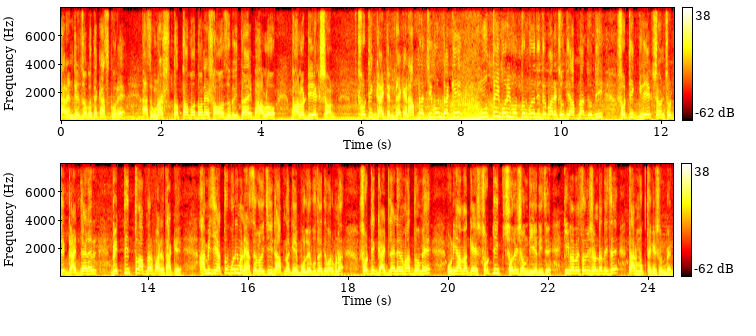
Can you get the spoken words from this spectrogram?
কারেন্টের জগতে কাজ করে। আছে ওনার তত্ত্বাবধানে সহযোগিতায় ভালো ভালো ডিরেকশন সঠিক গাইডেন দেখেন আপনার জীবনটাকে মুহূর্তেই পরিবর্তন করে দিতে পারে যদি আপনার যদি সঠিক ডিরেকশন সঠিক গাইডলাইনের ব্যক্তিত্ব আপনার পাশে থাকে। আমি যে এত পরিমাণ হ্যাসেল হয়েছি এটা আপনাকে বলে বোঝাইতে পারব না। সঠিক গাইডলাইনের মাধ্যমে উনি আমাকে সঠিক সলিউশন দিয়ে দিছে কীভাবে সলিউশনটা দিছে তার মুখ থেকে শুনবেন।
